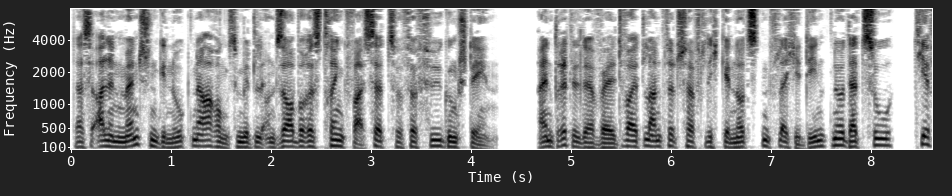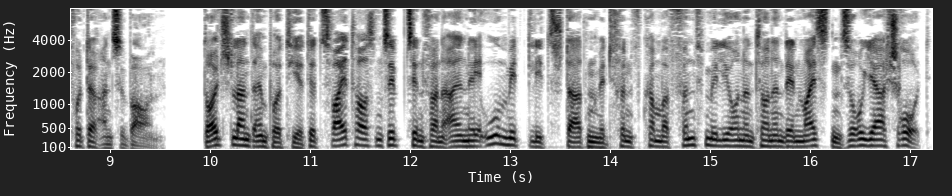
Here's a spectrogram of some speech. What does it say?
dass allen Menschen genug Nahrungsmittel und sauberes Trinkwasser zur Verfügung stehen. Ein Drittel der weltweit landwirtschaftlich genutzten Fläche dient nur dazu, Tierfutter anzubauen. Deutschland importierte 2017 von allen EU-Mitgliedstaaten mit 5,5 Millionen Tonnen den meisten Sojaschrot,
